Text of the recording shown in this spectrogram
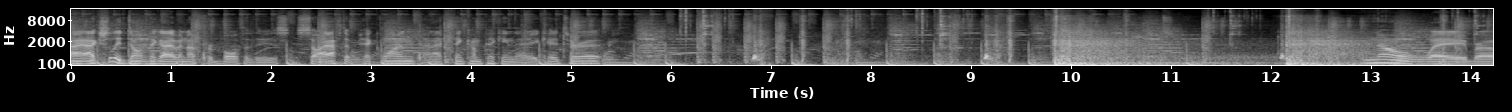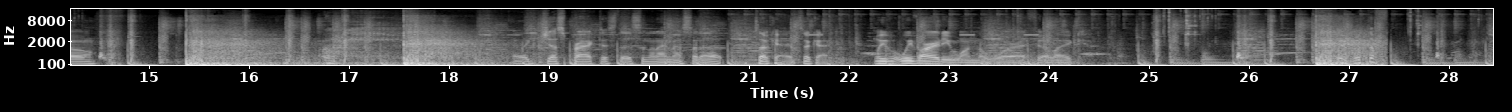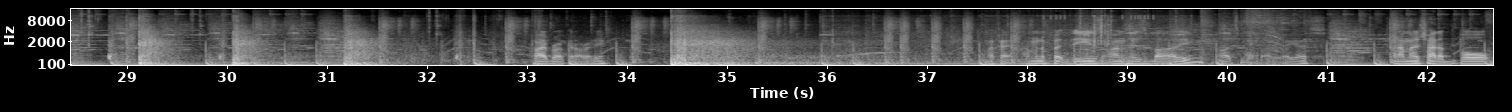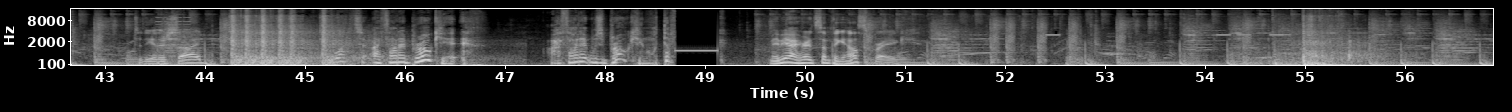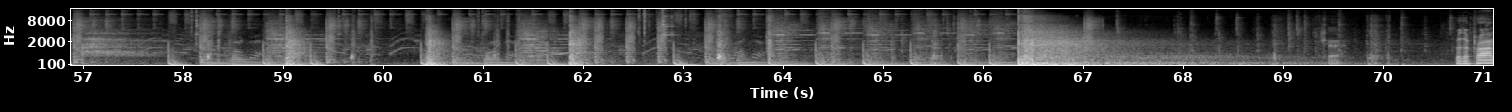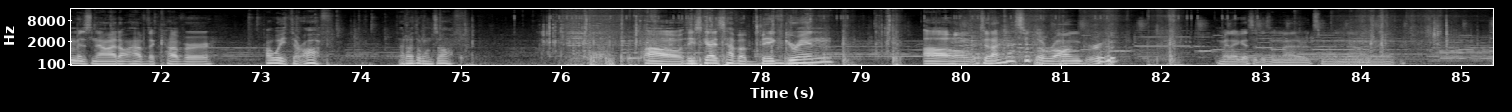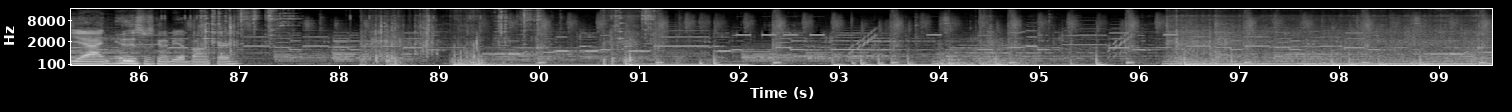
I actually don't think I have enough for both of these, so I have to pick one, and I think I'm picking the AK turret. No way, bro. I like just practiced this and then I mess it up. It's okay. It's okay. We've we've already won the war. I feel like. Dude, what the? I broke it already. Okay, I'm gonna put these on his body. Oh, it's my body, I guess. And I'm gonna try to bolt to the other side. What? I thought I broke it. I thought it was broken. What the f? Maybe I heard something else break. But the problem is now I don't have the cover. Oh wait, they're off. That other one's off. Oh, these guys have a big grin. Oh, did I mess with the wrong group? I mean, I guess it doesn't matter. It's mine now, right? Yeah, I knew this was gonna be a bunker.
